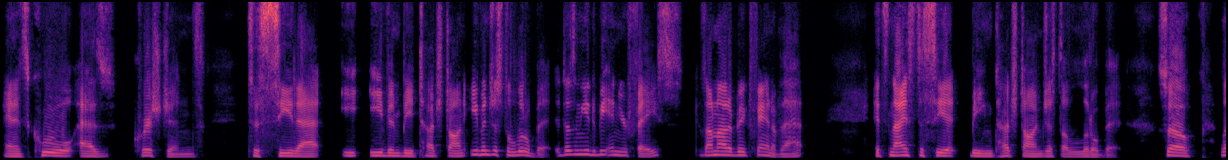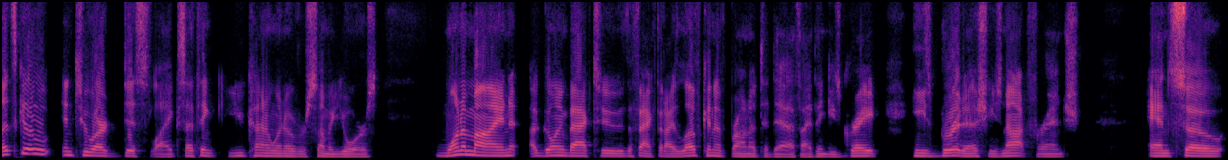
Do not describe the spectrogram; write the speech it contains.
And it's cool as christians to see that e- even be touched on even just a little bit. It doesn't need to be in your face because i'm not a big fan of that it's nice to see it being touched on just a little bit so let's go into our dislikes i think you kind of went over some of yours one of mine, uh, going back to the fact that I love Kenneth Branagh to death. I think he's great. He's British. He's not French. And so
